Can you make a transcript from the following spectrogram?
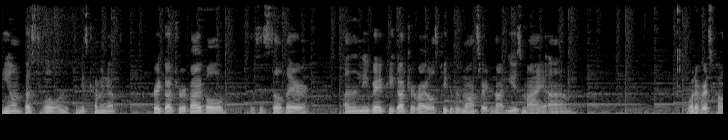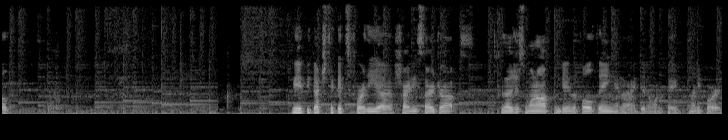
Gion Festival, I think is coming up. Great Gacha Revival, this is still there. Uh, the new VIP Gacha Revival is Peekaboo Monster. I did not use my, um, whatever it's called. VIP Gacha tickets for the uh, Shiny Star drops. Because I just went off from getting the full thing and I didn't want to pay money for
